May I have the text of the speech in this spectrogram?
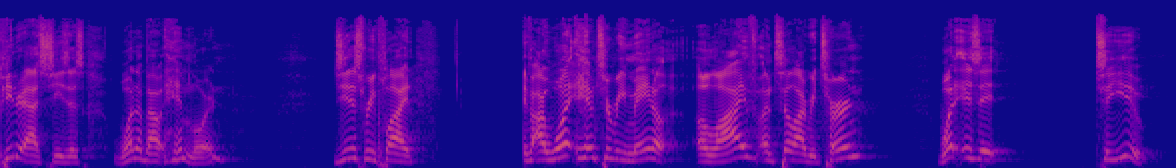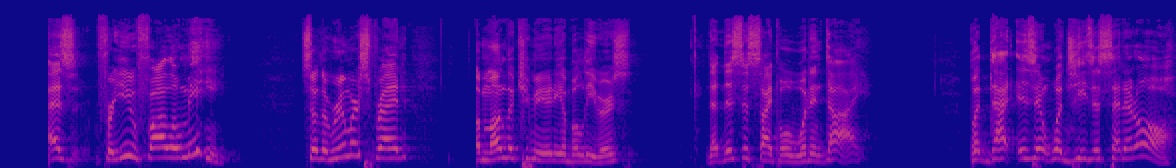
Peter asked Jesus, What about him, Lord? Jesus replied, If I want him to remain alive until I return, what is it to you? As for you, follow me. So the rumor spread among the community of believers that this disciple wouldn't die. But that isn't what Jesus said at all.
